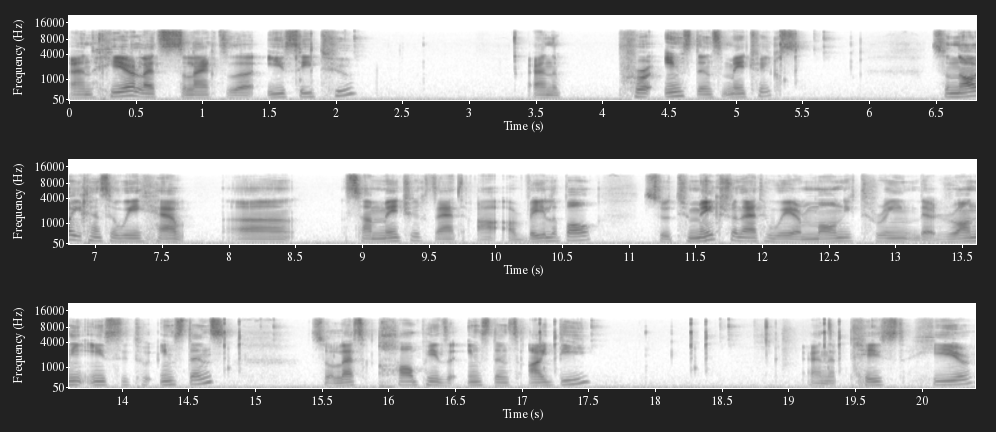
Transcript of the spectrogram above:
And here let's select the EC2 and per instance matrix. So now you can see we have uh, some matrix that are available. So to make sure that we are monitoring the running EC2 instance, so let's copy the instance ID and paste here.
